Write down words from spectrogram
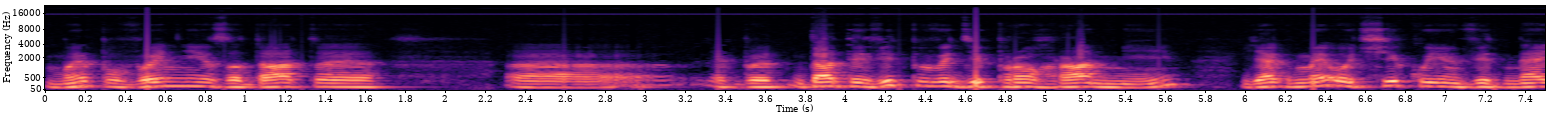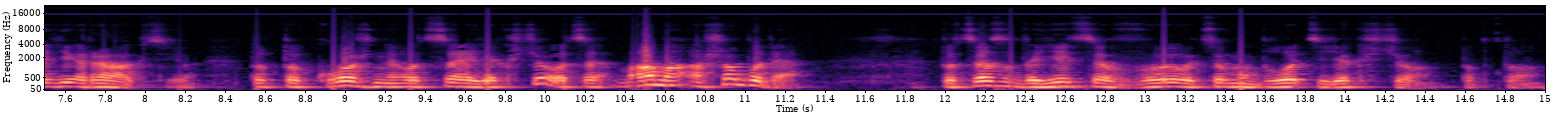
ми повинні задати, е, якби дати відповіді програмі, як ми очікуємо від неї реакцію. Тобто кожне оце, якщо оце мама, а що буде? То це задається в цьому блоці якщо. Тобто,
